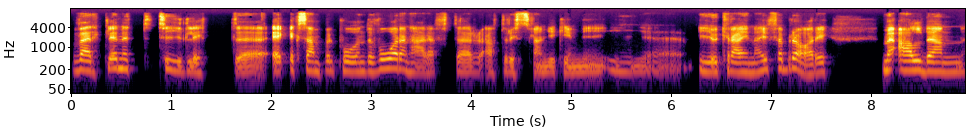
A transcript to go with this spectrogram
verkligen ett tydligt eh, e-, exempel på under våren här efter att Ryssland gick in i, i, eh, i Ukraina i februari med all den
